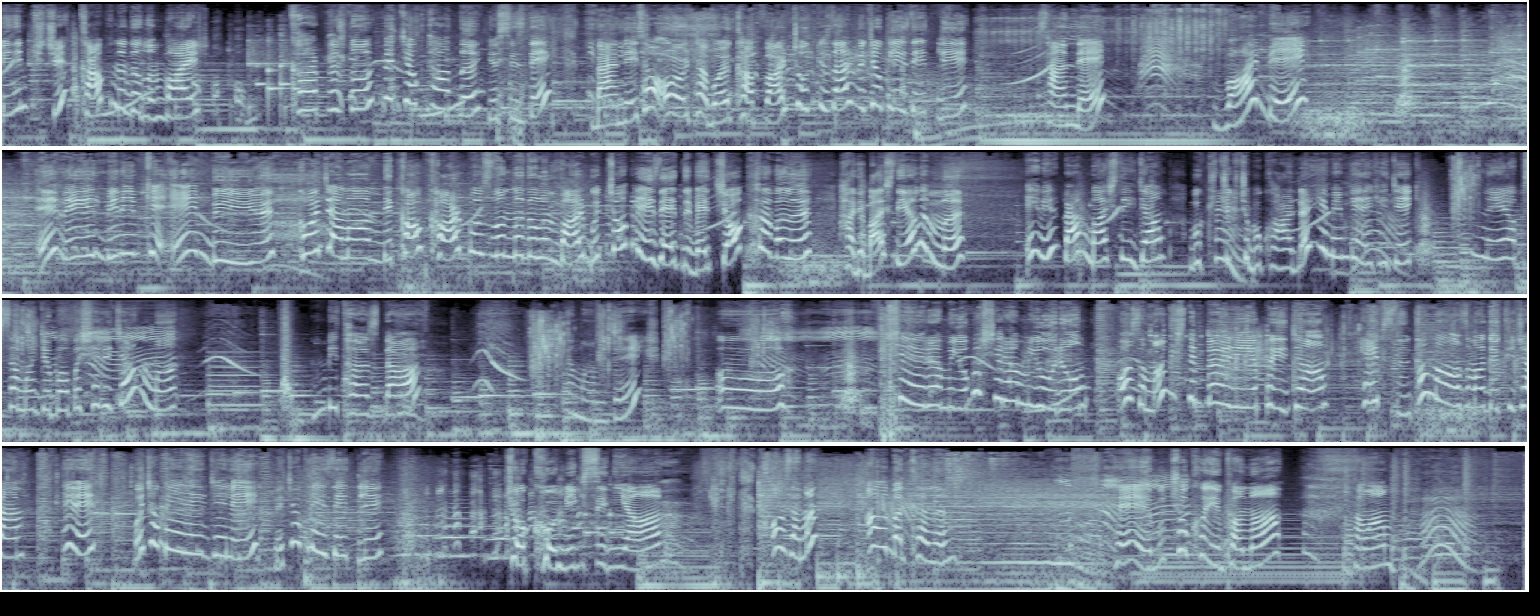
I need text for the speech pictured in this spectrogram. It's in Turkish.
Benim küçük kap noodle'ım var. Karpuzlu ve çok tatlı. Ya sizde? Bende ise orta boy kap var. Çok güzel ve çok lezzetli. Sende? Vay be. Evet benimki en büyüğü. Kocaman bir kap karpuzlu noodle'ım var. Bu çok lezzetli ve çok havalı. Hadi başlayalım mı? Evet ben başlayacağım. Bu küçük çubuklarla yemem gerekecek. Ne yapsam acaba başaracağım mı? Bir toz daha. Tamamdır. Oh, işe yaramıyor, başaramıyorum. O zaman işte böyle yapacağım. Hepsini tam ağzıma dökeceğim. Evet, bu çok eğlenceli ve çok lezzetli. Çok komiksin ya. O zaman al bakalım. Hey, bu çok ayıp ama. Tamam.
